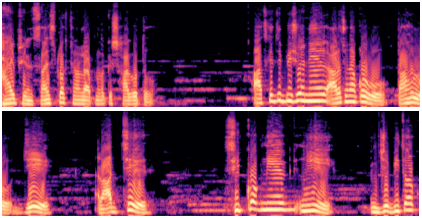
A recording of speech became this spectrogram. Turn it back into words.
হাই ফ্রেন্ড সায়েন্স ব্লগ চ্যানেলে আপনাদেরকে স্বাগত। আজকে যে বিষয় নিয়ে আলোচনা করব তা হলো যে রাজ্যের শিক্ষক নিয়ে নিয়ে যে বিতর্ক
